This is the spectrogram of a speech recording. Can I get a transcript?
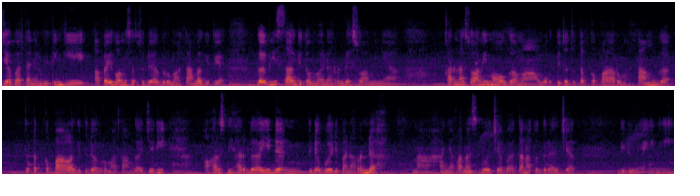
jabatan yang lebih tinggi, apalagi kalau misalnya sudah berumah tangga gitu ya, nggak bisa gitu memandang rendah suaminya, karena suami mau gak mau itu tetap kepala rumah tangga, tetap kepala gitu dalam rumah tangga, jadi eh, harus dihargai dan tidak boleh dipandang rendah. Nah, hanya karena sebuah jabatan atau derajat di dunia ini.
